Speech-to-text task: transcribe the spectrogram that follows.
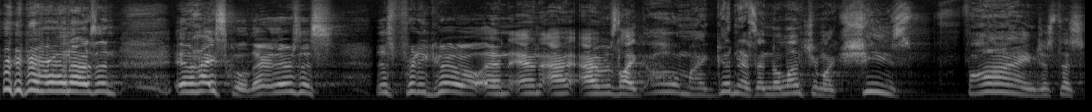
remember when I was in, in high school, there, there's this, this pretty girl, and, and I, I was like, oh my goodness. In the lunchroom, like, she's fine, just this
